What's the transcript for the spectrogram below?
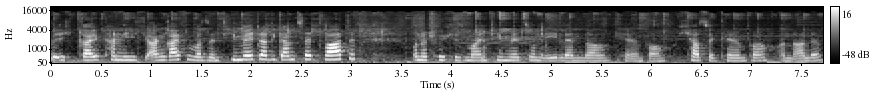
ich kann ihn nicht angreifen, weil sein Teammate da die ganze Zeit wartet. Und natürlich ist mein Teammate so ein elender Camper. Ich hasse Camper an alle.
